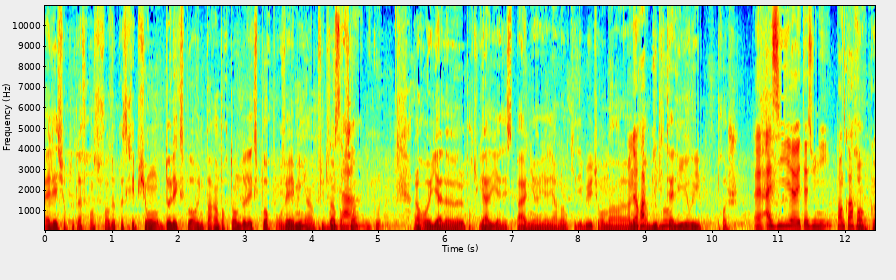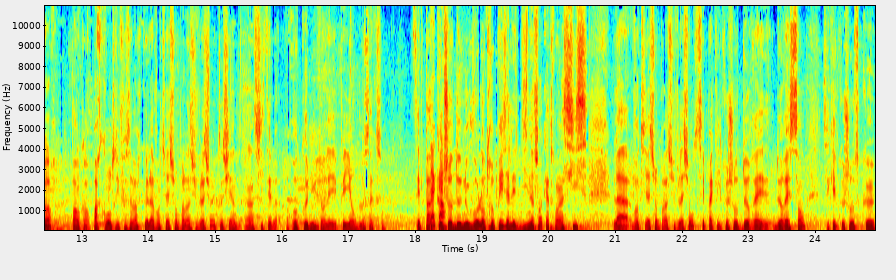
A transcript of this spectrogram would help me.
elle est sur toute la France, force de prescription, de l'export, une part importante de l'export pour VMI, hein, plus de 20%. Alors il y a le, Portugal, il y a l'Espagne, il y a l'Irlande qui débute, on a un bout d'Italie, oui, proche. Euh, Asie, euh, États-Unis, pas encore Pas encore, pas encore. Par contre, il faut savoir que la ventilation par l'insufflation est aussi un, système reconnu dans les pays anglo-saxons. C'est pas quelque chose de nouveau. L'entreprise, elle est de 1986. La ventilation par insufflation, c'est pas quelque chose de, de récent. C'est quelque chose que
